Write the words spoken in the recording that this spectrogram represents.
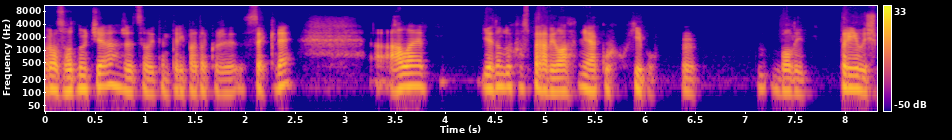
rozhodnutia, že celý ten prípad akože sekne, ale jednoducho spravila nejakú chybu. Hmm. Boli príliš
